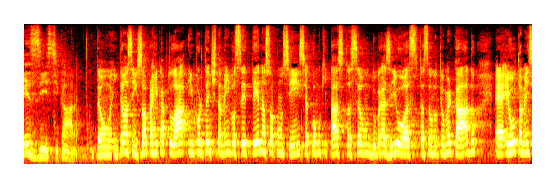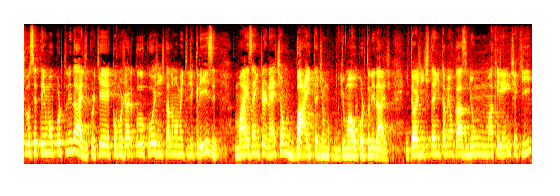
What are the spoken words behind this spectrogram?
existe, cara. Então, então assim, só para recapitular, importante também você ter na sua consciência como que tá a situação do Brasil ou a situação do teu mercado, é, ou também se você tem uma oportunidade, porque como o Jair colocou, a gente está no momento de crise, mas a internet é um baita de, um, de uma oportunidade. Então a gente tem também um caso de uma cliente aqui,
